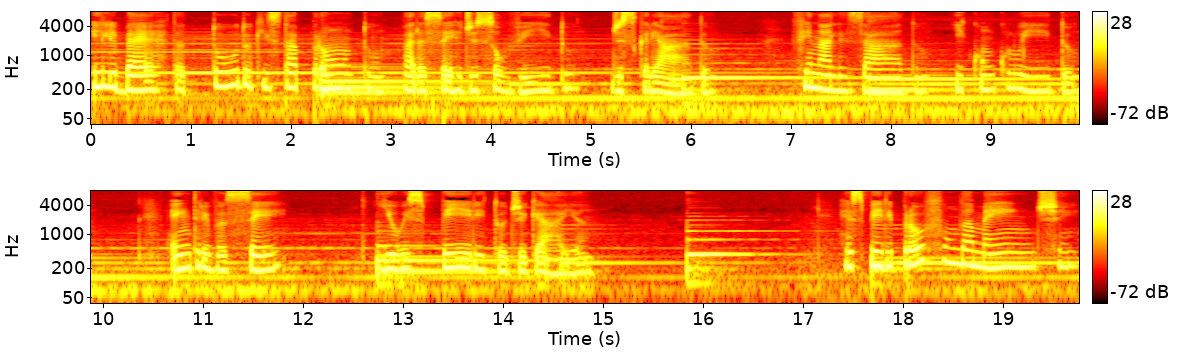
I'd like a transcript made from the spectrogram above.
e liberta tudo que está pronto para ser dissolvido, descriado, finalizado e concluído entre você e o espírito de Gaia. Respire profundamente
